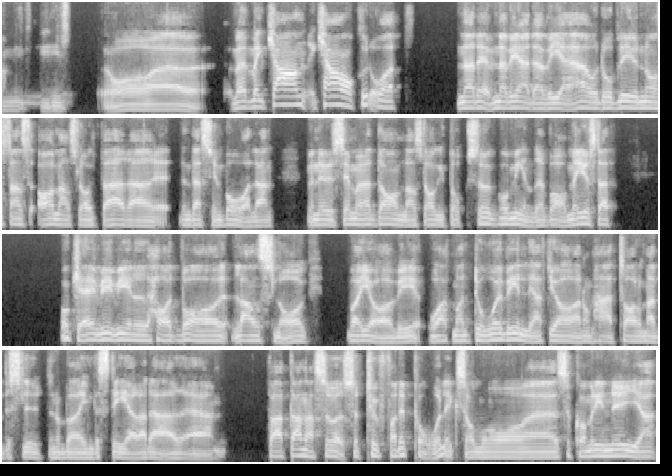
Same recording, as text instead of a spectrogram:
Um, och, eh, men men kan, kanske då att när, det, när vi är där vi är och då blir ju någonstans A-landslaget bära den där symbolen. Men nu ser man att damlandslaget också går mindre bra. Men just att okej, okay, vi vill ha ett bra landslag. Vad gör vi? Och att man då är villig att göra de här, ta de här besluten och börja investera där. Eh, för att annars så, så tuffar det på liksom och eh, så kommer det in nya.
